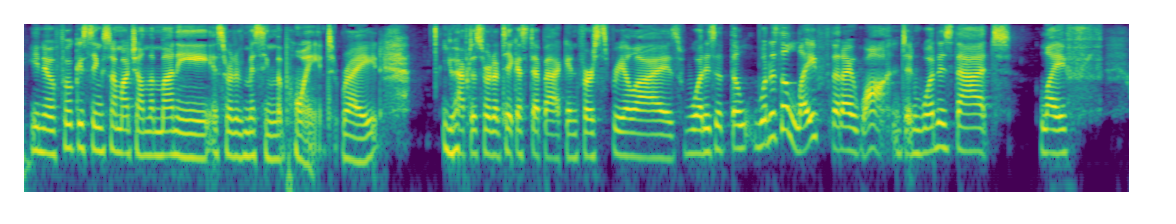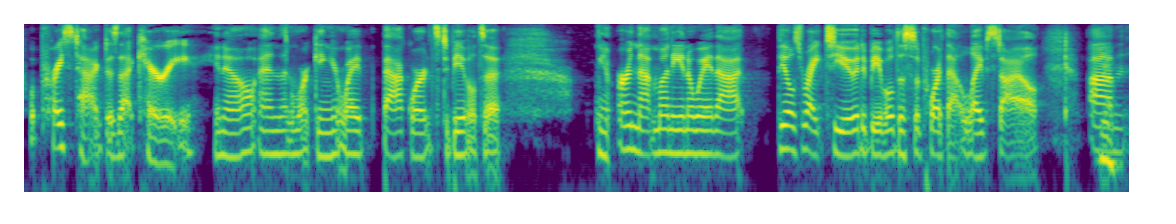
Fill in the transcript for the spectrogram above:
you know, focusing so much on the money is sort of missing the point, right? You have to sort of take a step back and first realize what is it the what is the life that I want and what is that life what price tag does that carry, you know, and then working your way backwards to be able to, you know, earn that money in a way that feels right to you to be able to support that lifestyle. Um, yeah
